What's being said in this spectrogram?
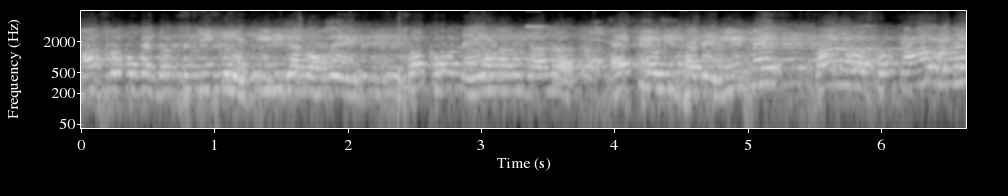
ਮਾਸਟਰ ਭੁਪਿੰਦਰ ਸਿੰਘ ਜੀ ਕਲੋਕੀ ਦੀ ਗੱਲ ਹੋਵੇ, ਸੁੱਖ ਬੰਦੇ ਉਹਨਾਂ ਦੀ ਗੱਲ ਹੈਪੀ ਹੋਣੀ ਸਾਡੇ ਵੀਰ ਨੇ। ਸਾਰਿਆਂ ਦਾ ਸਤਿਕਾਰ ਵੱਡਾ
